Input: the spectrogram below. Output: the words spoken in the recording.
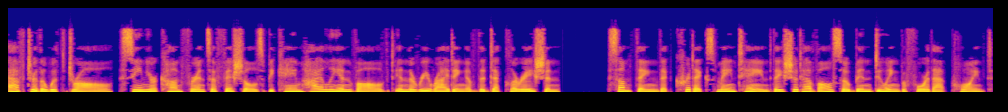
After the withdrawal, senior conference officials became highly involved in the rewriting of the declaration—something that critics maintained they should have also been doing before that point.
